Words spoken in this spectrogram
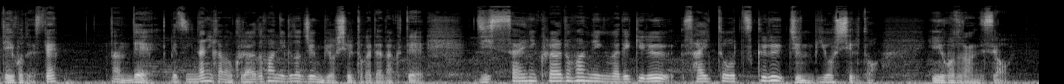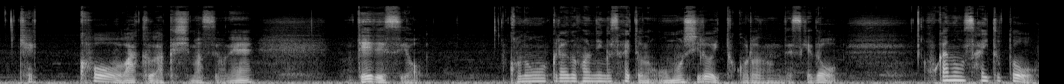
ていうことですね。なんで、別に何かのクラウドファンディングの準備をしてるとかではなくて、実際にクラウドファンディングができるサイトを作る準備をしてるということなんですよ。結構ワクワクしますよね。でですよ、このクラウドファンディングサイトの面白いところなんですけど、他のサイトと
